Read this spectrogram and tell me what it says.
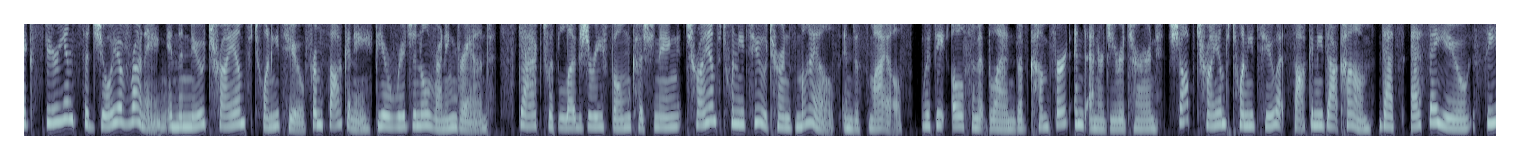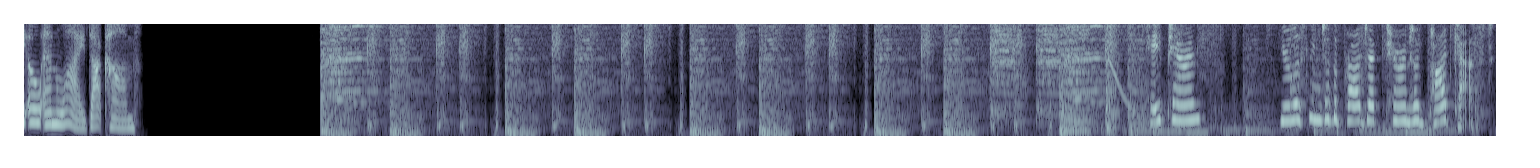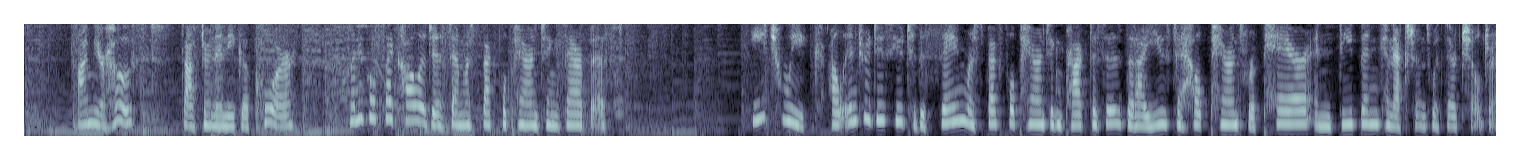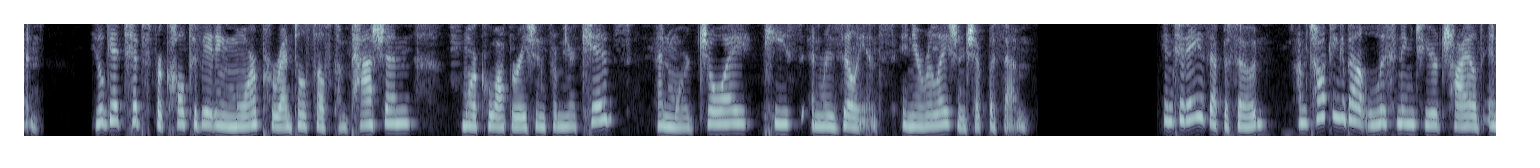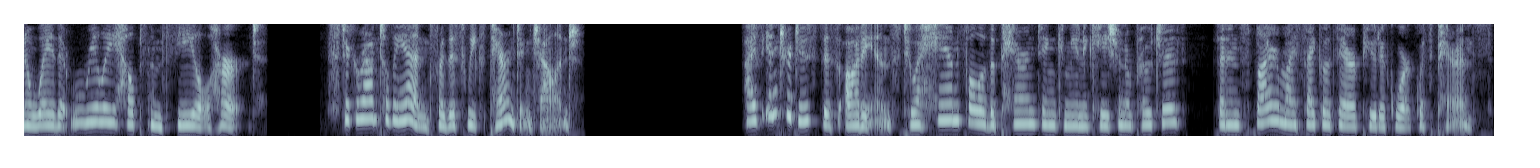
Experience the joy of running in the new Triumph 22 from Saucony, the original running brand. Stacked with luxury foam cushioning, Triumph 22 turns miles into smiles with the ultimate blend of comfort and energy return. Shop Triumph 22 at Saucony.com. That's S A U C O N Y.com. Hey, parents. You're listening to the Project Parenthood podcast. I'm your host, Dr. Nanika Coor, clinical psychologist and respectful parenting therapist. Each week, I'll introduce you to the same respectful parenting practices that I use to help parents repair and deepen connections with their children. You'll get tips for cultivating more parental self-compassion, more cooperation from your kids, and more joy, peace, and resilience in your relationship with them. In today's episode, I'm talking about listening to your child in a way that really helps them feel heard. Stick around till the end for this week's parenting challenge. I've introduced this audience to a handful of the parenting communication approaches that inspire my psychotherapeutic work with parents.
